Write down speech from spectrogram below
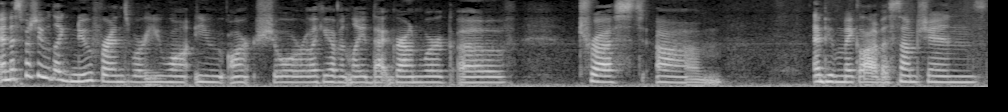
And especially with like new friends where you want you aren't sure, like you haven't laid that groundwork of trust, um, and people make a lot of assumptions.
